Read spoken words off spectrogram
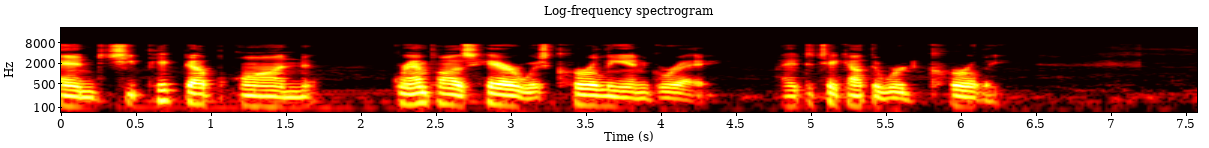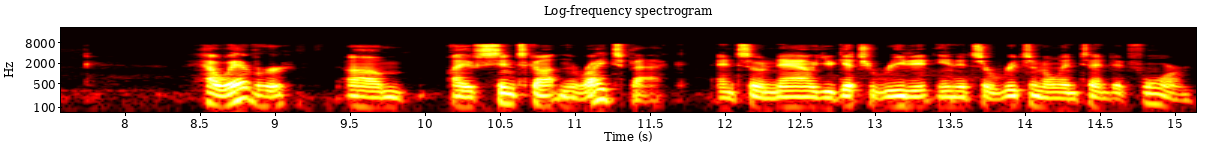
And she picked up on Grandpa's hair was curly and gray. I had to take out the word curly. However, um, I've since gotten the rights back. And so now you get to read it in its original intended form.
